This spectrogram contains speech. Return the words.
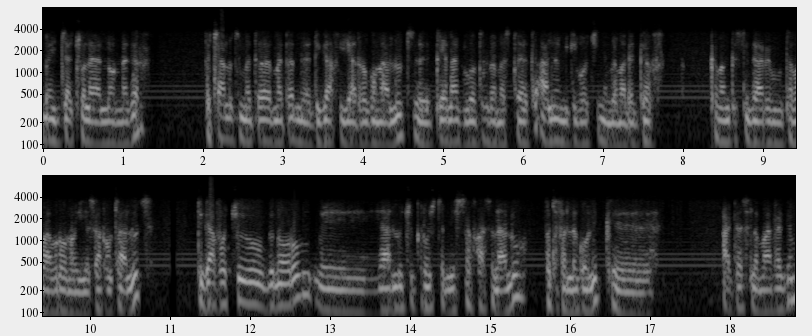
በእጃቸው ላይ ያለውን ነገር በቻሉት መጠን ድጋፍ እያደረጉ ነው ያሉት። ጤና አገልግሎትን በመስጠት አልሚ ምግቦችን በመደገፍ ከመንግስት ጋርም ተባብሮ ነው እየሰሩት ያሉት። ድጋፎቹ ቢኖሩም ያሉ ችግሮች ትንሽ ሰፋ ስላሉ በተፈለገው ልክ አድረስ ለማድረግም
